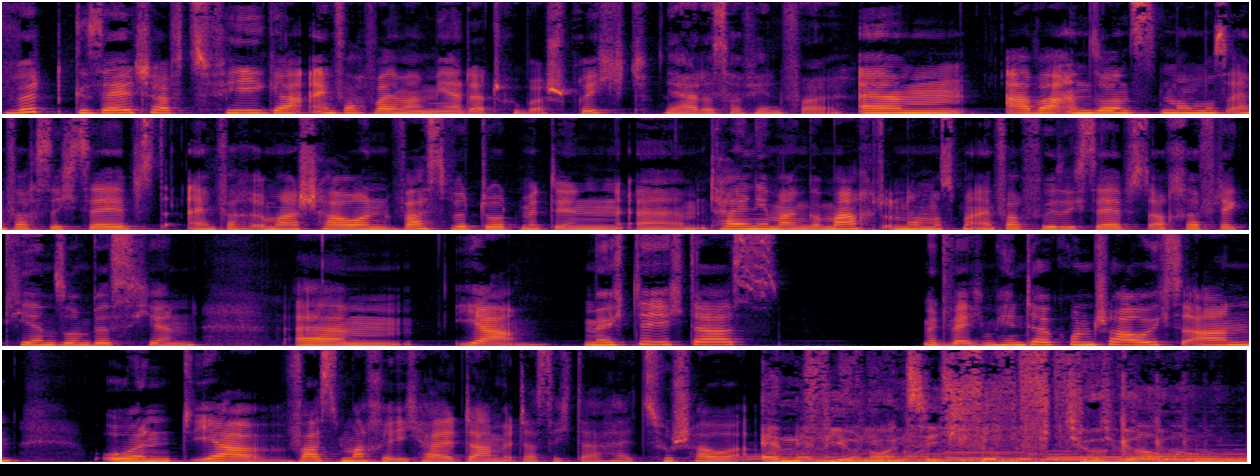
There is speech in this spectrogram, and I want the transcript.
wird gesellschaftsfähiger, einfach weil man mehr darüber spricht. Ja, das auf jeden Fall. Ähm, aber ansonsten, man muss einfach sich selbst einfach immer schauen, was wird dort mit den ähm, Teilnehmern gemacht und dann muss man einfach für sich selbst auch reflektieren so ein bisschen, ähm, ja, möchte ich das? Mit welchem Hintergrund schaue ich es an? Und ja, was mache ich halt damit, dass ich da halt zuschaue? M94 5 to go.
